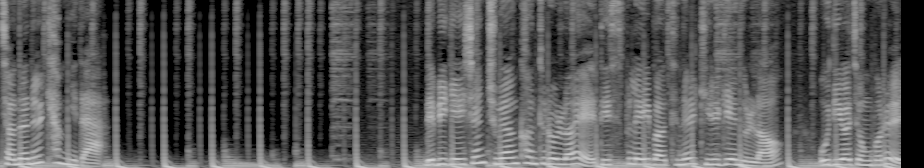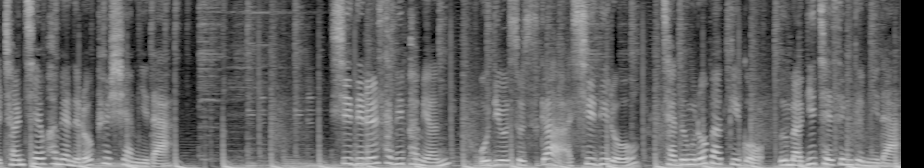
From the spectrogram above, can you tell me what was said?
전원을 켭니다. 내비게이션 중앙 컨트롤러의 디스플레이 버튼을 길게 눌러 오디오 정보를 전체 화면으로 표시합니다. CD를 삽입하면 오디오 소스가 CD로 자동으로 바뀌고 음악이 재생됩니다.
